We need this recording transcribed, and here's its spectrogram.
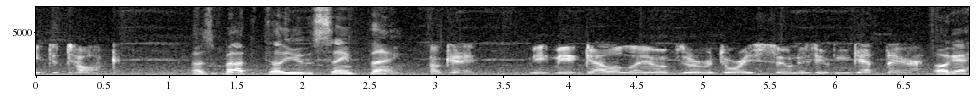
need to talk. I was about to tell you the same thing. Okay. Meet me at Galileo Observatory as soon as you can get there. Okay.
